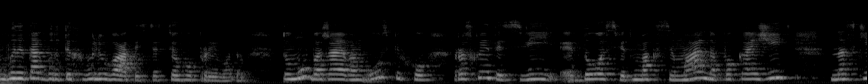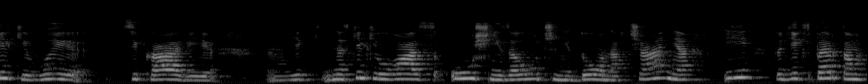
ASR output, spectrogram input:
ви не так будете хвилюватися з цього приводу. Тому бажаю вам успіху, розкрийте свій е, досвід максимально, покажіть, наскільки ви цікаві, е, наскільки у вас учні залучені до навчання, і тоді експертам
